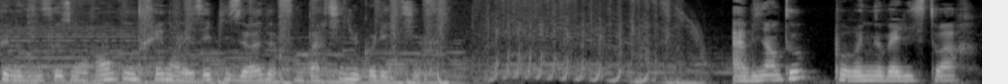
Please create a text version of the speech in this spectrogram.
que nous vous faisons rencontrer dans les épisodes font partie du collectif. À bientôt pour une nouvelle histoire.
